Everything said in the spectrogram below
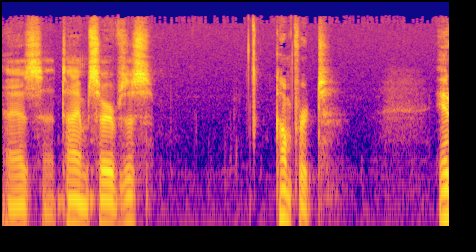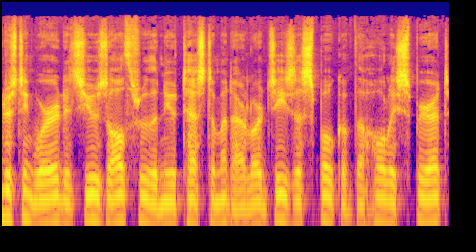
as uh, time serves us. Comfort. Interesting word. It's used all through the New Testament. Our Lord Jesus spoke of the Holy Spirit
